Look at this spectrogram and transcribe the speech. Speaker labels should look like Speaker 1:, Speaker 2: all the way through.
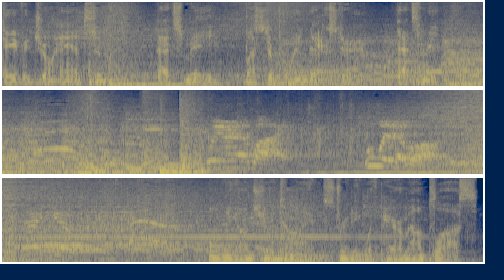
Speaker 1: David Johansen. That's me. Buster Poindexter. That's me.
Speaker 2: Where am I? Who am I? Thank you.
Speaker 3: Only on Showtime, streaming with Paramount Plus.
